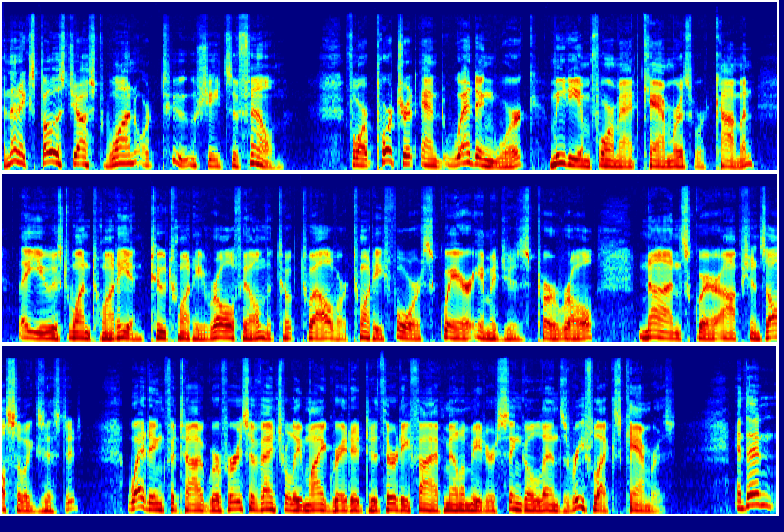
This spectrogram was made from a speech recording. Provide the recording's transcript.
and then expose just one or two sheets of film. For portrait and wedding work, medium format cameras were common, they used 120 and 220 roll film that took 12 or 24 square images per roll. Non square options also existed. Wedding photographers eventually migrated to 35 millimeter single lens reflex cameras. And then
